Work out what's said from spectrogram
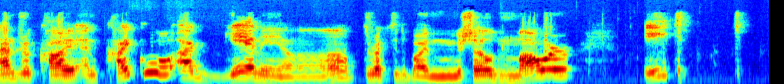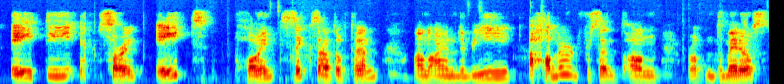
Andrew Kai, and Keiko Agena, directed by Michelle Mower. Eight 80, sorry, 8.6 out of 10 on IMDb, 100% on Rotten Tomatoes,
